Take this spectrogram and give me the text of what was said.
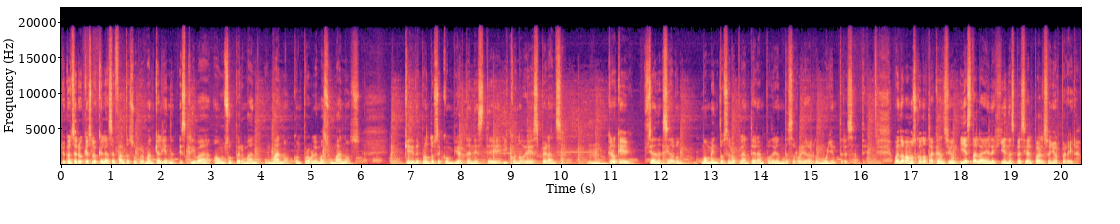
Yo considero que es lo que le hace falta a Superman, que alguien escriba a un Superman humano, con problemas humanos, que de pronto se convierta en este icono de esperanza. Creo que si, si en algún momento se lo plantearan, podrían desarrollar algo muy interesante. Bueno, vamos con otra canción y esta la elegí en especial para el señor Pereira.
